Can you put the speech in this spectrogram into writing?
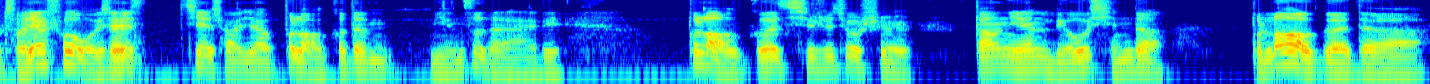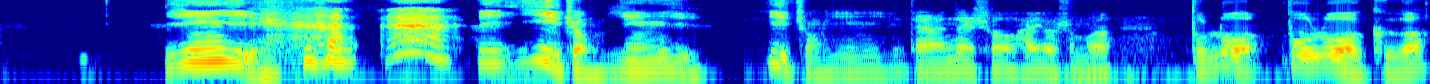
首先说，我先介绍一下不老哥的名字的来历。不老哥其实就是当年流行的 blog 的音译，一一种音译，一种音译。当然那时候还有什么布洛、布洛格。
